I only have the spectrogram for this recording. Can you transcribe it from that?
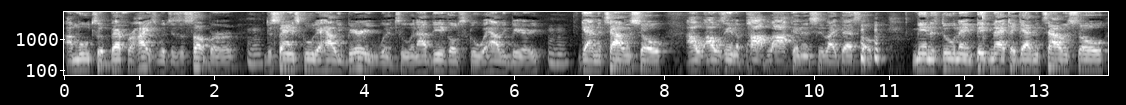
I moved to Bedford Heights, which is a suburb, the same school that Halle Berry went to, and I did go to school with Halle Berry. Got in the talent show. I, I was in the pop locking and shit like that. So me and this dude named Big Mac had got in the talent show.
